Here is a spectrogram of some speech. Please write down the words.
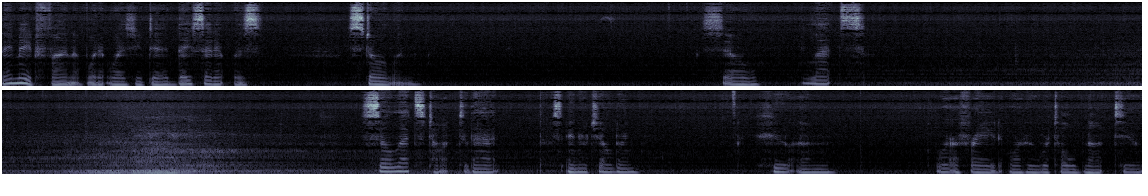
they made fun of what it was you did. They said it was stolen. So let's So let's talk to that, those inner children who um, were afraid or who were told not to.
